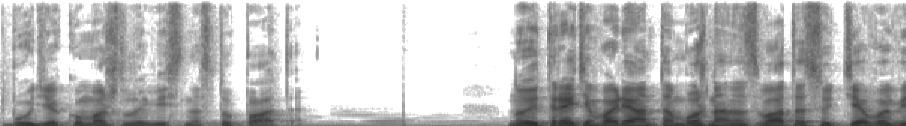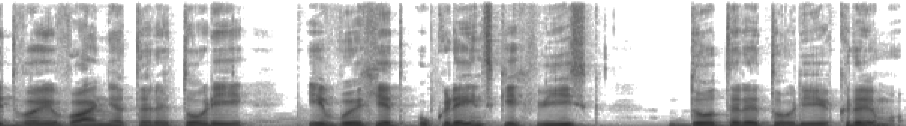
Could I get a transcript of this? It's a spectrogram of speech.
будь-яку можливість наступати. Ну і третім варіантом можна назвати суттєве відвоювання територій і вихід українських військ до території Криму.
